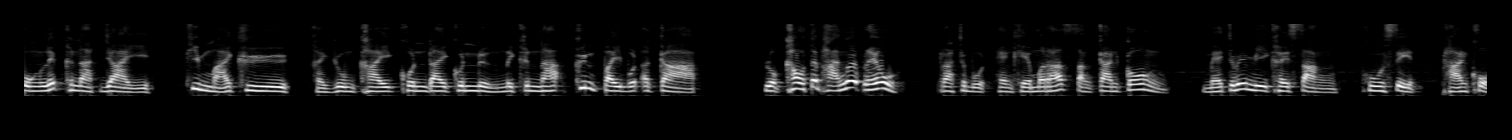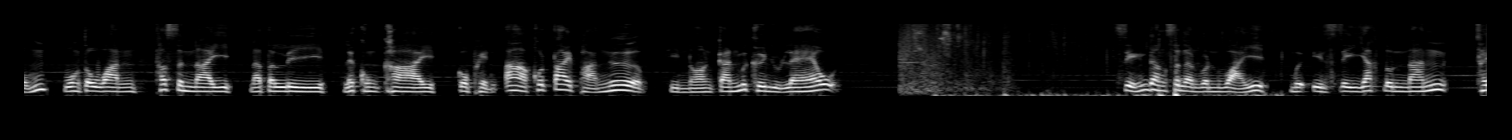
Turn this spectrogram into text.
กงเล็บขนาดใหญ่ ที่หมายคือ ขยุมใครคนใดคนหนึ่งในคณะขึ้นไปบนอากาศ หลบเข้าใต้ผาเงิบเร็ว ราชบุตรแห่งเขมรัฐสั่งการก้อง แม้จะไม่มีใครสั่ง ภูสิทธิ์พรานขม วงตะวัน ทัศนัย นาตาลี และคงคายก็เพ่นอ้าวเข้าใต้ผาเงิบที่นอนกันเมื่อคืนอยู่แล้ว เสียงดังสนั่นวันไหว เมื่ออินทรียักษ์ตนนั้น ใช้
